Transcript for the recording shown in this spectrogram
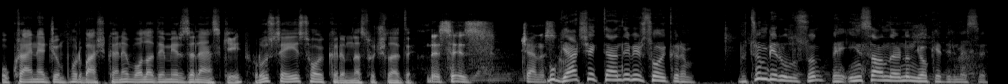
Ukrayna Cumhurbaşkanı Volodymyr Zelenski Rusya'yı soykırımla suçladı. This is. Bu gerçekten de bir soykırım. Bütün bir ulusun ve insanların yok edilmesi.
